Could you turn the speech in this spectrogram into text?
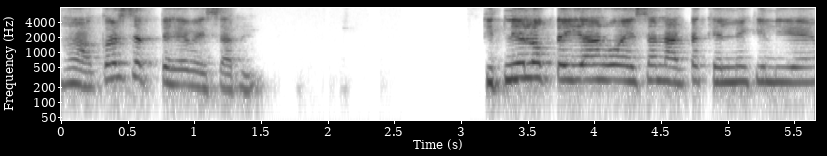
हाँ कर सकते हैं वैसा भी। कितने लोग तैयार हो ऐसा नाटक खेलने के लिए?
